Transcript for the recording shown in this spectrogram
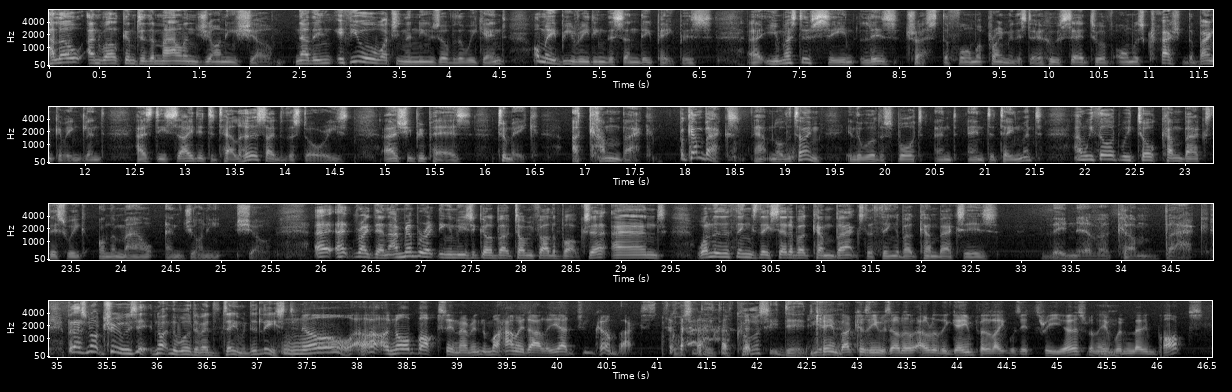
Hello and welcome to the Mal and Johnny Show. Now, then, if you were watching the news over the weekend, or maybe reading the Sunday papers, uh, you must have seen Liz Truss, the former Prime Minister, who said to have almost crashed the Bank of England, has decided to tell her side of the stories as she prepares to make a comeback. But comebacks happen all the time in the world of sport and entertainment, and we thought we'd talk comebacks this week on the Mal and Johnny show. Uh, uh, right then, I remember writing a musical about Tommy Farr the Boxer, and one of the things they said about comebacks, the thing about comebacks is they never come back. But that's not true, is it? Not in the world of entertainment, at least. No, uh, no boxing. I mean, Muhammad Ali had two comebacks. Of course he did. Of course he did. he yeah. came back because he was out of out of the game for like was it three years when they Mm-hmm. wouldn't let him box,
